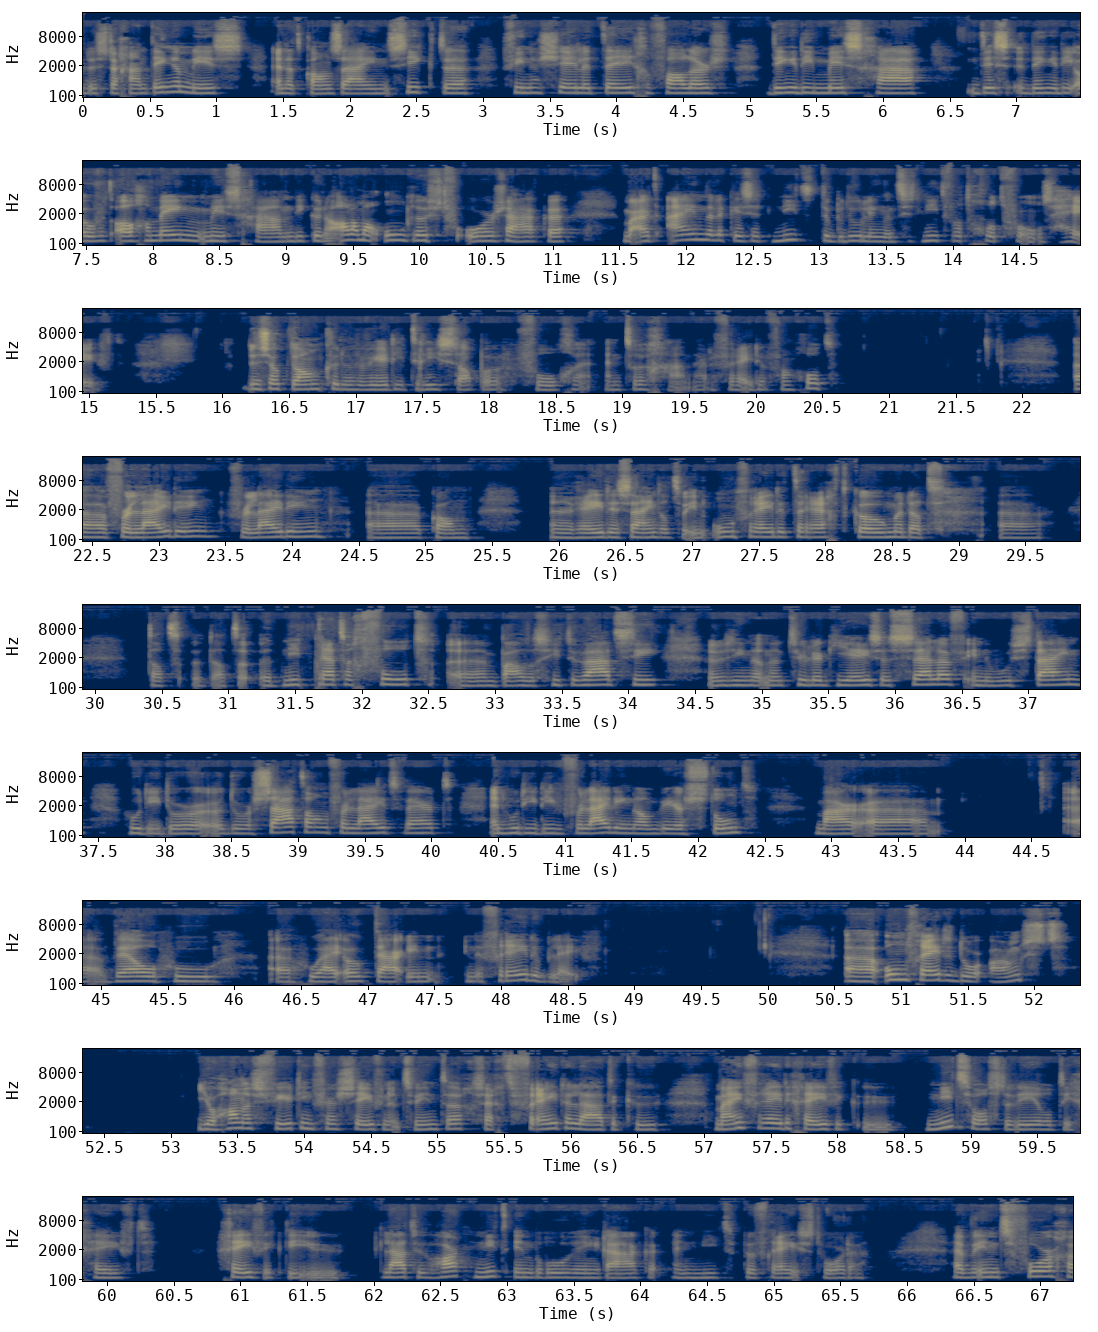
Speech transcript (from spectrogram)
dus er gaan dingen mis. En dat kan zijn ziekte, financiële tegenvallers, dingen die misgaan, dingen die over het algemeen misgaan. Die kunnen allemaal onrust veroorzaken. Maar uiteindelijk is het niet de bedoeling, het is niet wat God voor ons heeft. Dus ook dan kunnen we weer die drie stappen volgen en teruggaan naar de vrede van God. Uh, verleiding. Verleiding uh, kan een reden zijn dat we in onvrede terechtkomen, dat, uh, dat, dat het niet prettig voelt, een bepaalde situatie. En we zien dat natuurlijk Jezus zelf in de woestijn, hoe die door, door Satan verleid werd en hoe die die verleiding dan weer stond. Maar uh, wel hoe, uh, hoe hij ook daarin in de vrede bleef. Uh, onvrede door angst. Johannes 14, vers 27 zegt: Vrede laat ik u, mijn vrede geef ik u, niet zoals de wereld die geeft, geef ik die u. Laat uw hart niet in beroering raken en niet bevreesd worden. Hebben we in het vorige,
